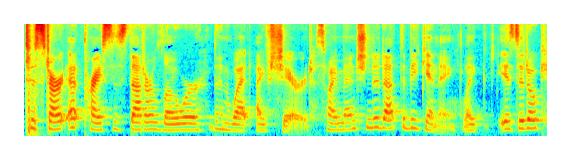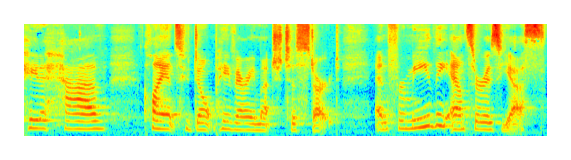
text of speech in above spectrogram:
to start at prices that are lower than what I've shared. So I mentioned it at the beginning. Like, is it okay to have clients who don't pay very much to start? And for me, the answer is yes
